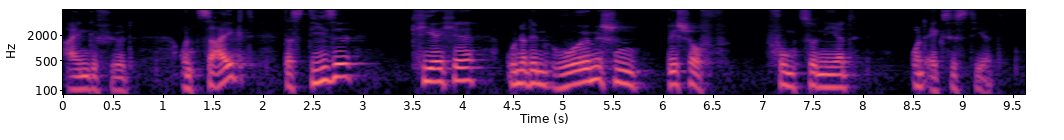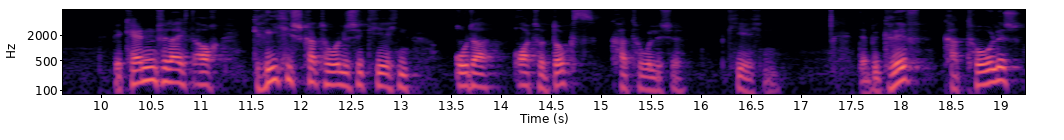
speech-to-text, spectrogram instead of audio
eingeführt und zeigt, dass diese Kirche unter dem römischen Bischof funktioniert und existiert. Wir kennen vielleicht auch griechisch-katholische Kirchen oder orthodox-katholische Kirchen. Der Begriff katholisch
